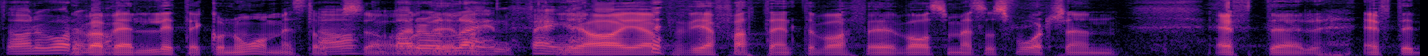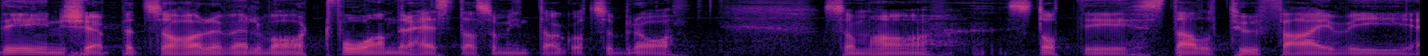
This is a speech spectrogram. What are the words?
Ja, det var det. Det var va? väldigt ekonomiskt också. Ja, bara rulla in pengar. Ja, jag, jag fattar inte varför, vad som är så svårt sen efter, efter det inköpet så har det väl varit två andra hästar som inte har gått så bra. Som har stått i stall 2-5 i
